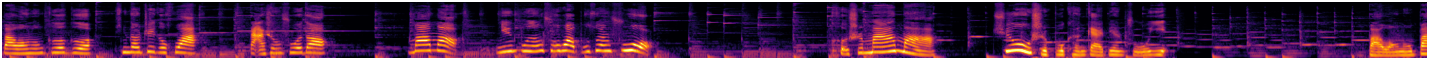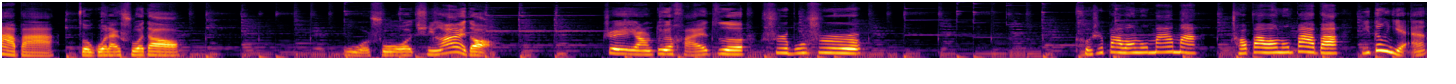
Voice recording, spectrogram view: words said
霸王龙哥哥听到这个话，大声说道：“妈妈，您不能说话不算数。”可是妈妈就是不肯改变主意。霸王龙爸爸走过来说道：“我说，亲爱的，这样对孩子是不是？”可是霸王龙妈妈朝霸王龙爸爸一瞪眼。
